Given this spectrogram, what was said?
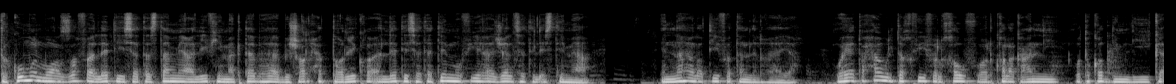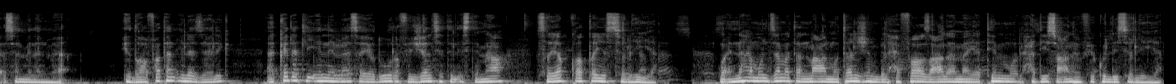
تقوم الموظفة التي ستستمع لي في مكتبها بشرح الطريقة التي ستتم فيها جلسة الاستماع. إنها لطيفة للغاية وهي تحاول تخفيف الخوف والقلق عني وتقدم لي كأسا من الماء. إضافة إلى ذلك أكدت لي أن ما سيدور في جلسة الاستماع سيبقى طي السرية وأنها ملزمة مع المترجم بالحفاظ على ما يتم الحديث عنه في كل سرية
